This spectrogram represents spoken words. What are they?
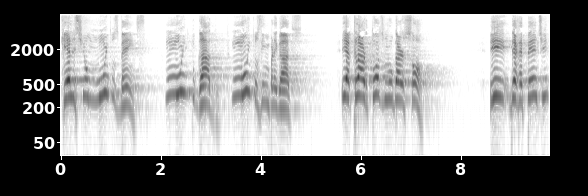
que eles tinham muitos bens, muito gado, muitos empregados. E é claro, todos num lugar só. E, de repente,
